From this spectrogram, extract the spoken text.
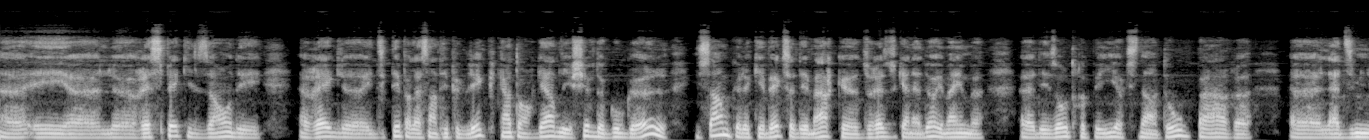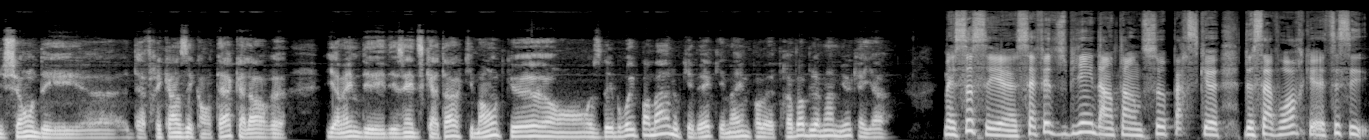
euh, et euh, le respect qu'ils ont des règles édictées par la santé publique. Puis quand on regarde les chiffres de Google, il semble que le Québec se démarque du reste du Canada et même des autres pays occidentaux par la diminution des, de la fréquence des contacts. Alors, il y a même des, des indicateurs qui montrent qu'on se débrouille pas mal au Québec et même probablement mieux qu'ailleurs. Mais ça, c'est euh, ça fait du bien d'entendre ça parce que de savoir que tu sais c'est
